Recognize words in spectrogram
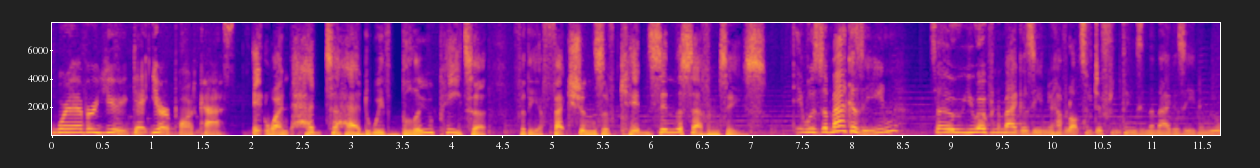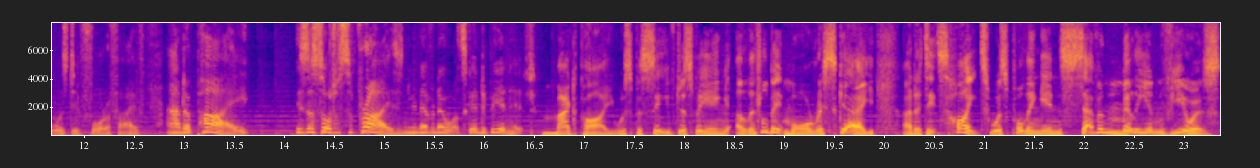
wherever you get your podcasts. It went head to head with Blue Peter for the affections of kids in the 70s. It was a magazine. So you open a magazine, you have lots of different things in the magazine, and we always did four or five. And a pie is a sort of surprise, and you never know what's going to be in it. Magpie was perceived as being a little bit more risque, and at its height was pulling in 7 million viewers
